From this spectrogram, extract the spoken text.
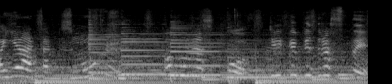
а я так зможу? Обов'язково, тільки підрости.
